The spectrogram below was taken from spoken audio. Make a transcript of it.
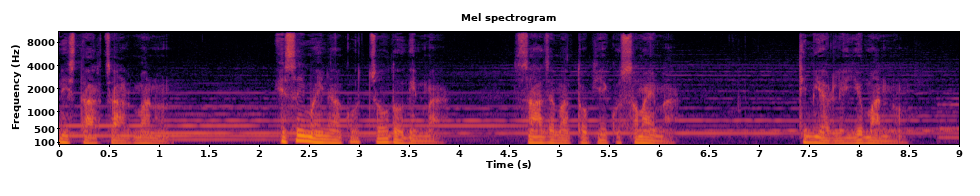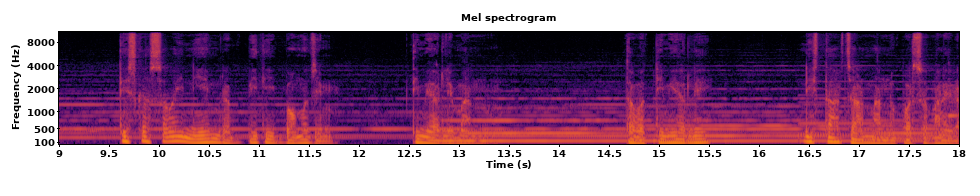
निस्तार चाड मानुन्। यसै महिनाको चौधौँ दिनमा साँझमा तोकिएको समयमा तिमीहरूले यो मान्नु। त्यसका सबै नियम र विधि बमोजिम तिमीहरूले मान्नु। तब तिमीहरूले निस्तार चाड मान्नुपर्छ भनेर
